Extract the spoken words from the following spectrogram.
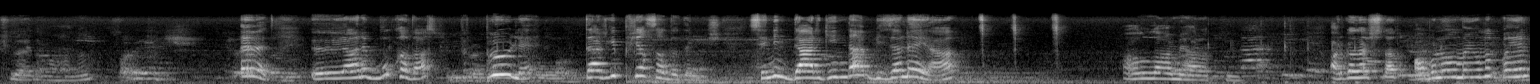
Şuraya da bakalım. Evet, e, yani bu kadar. Böyle dergi piyasada demiş. Senin derginden bize ne ya? Allah'ım yarabbim. Arkadaşlar abone olmayı unutmayın.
